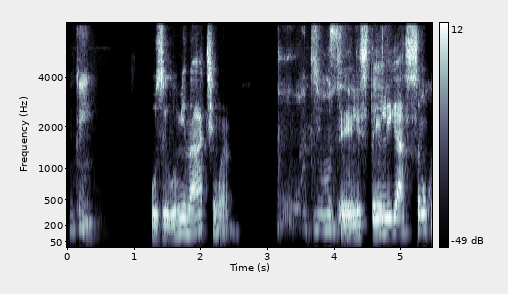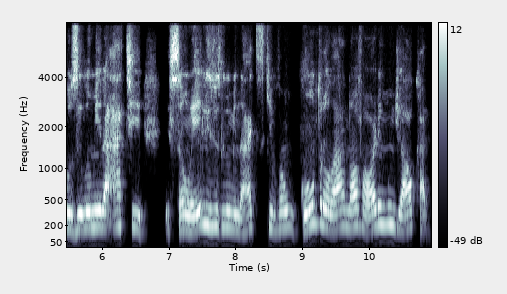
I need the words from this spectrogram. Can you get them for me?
Com quem? Os Illuminati, mano. Eles têm ligação com os Illuminati. São eles os Illuminati que vão controlar a nova ordem mundial, cara.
